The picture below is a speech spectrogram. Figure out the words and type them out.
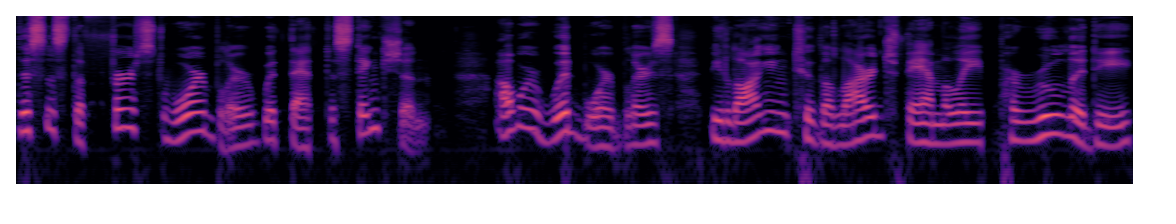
this is the first warbler with that distinction. Our wood warblers, belonging to the large family Parulidae,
